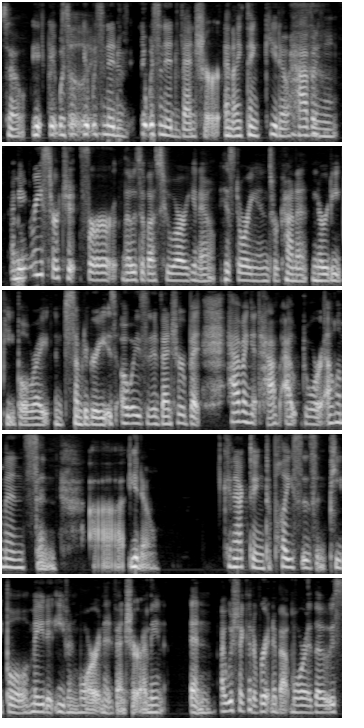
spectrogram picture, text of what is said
So it, it was it was an it was an adventure, and I think you know having I mean research it for those of us who are you know historians or kind of nerdy people, right? And to some degree is always an adventure, but having it have outdoor elements and uh, you know connecting to places and people made it even more an adventure. I mean, and I wish I could have written about more of those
